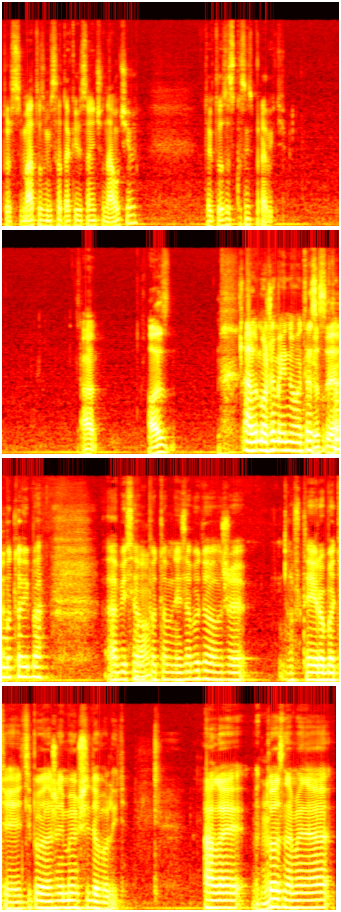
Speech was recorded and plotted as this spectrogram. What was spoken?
proste má to zmysel taký, že sa niečo naučím, tak to sa skúsim spraviť. A, ale... Ale môžeme inú otázku Zase... k tomuto iba, aby som no. potom nezabudol, že v tej robote si povedal, že nemôžem si dovoliť. Ale mm-hmm. to znamená,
